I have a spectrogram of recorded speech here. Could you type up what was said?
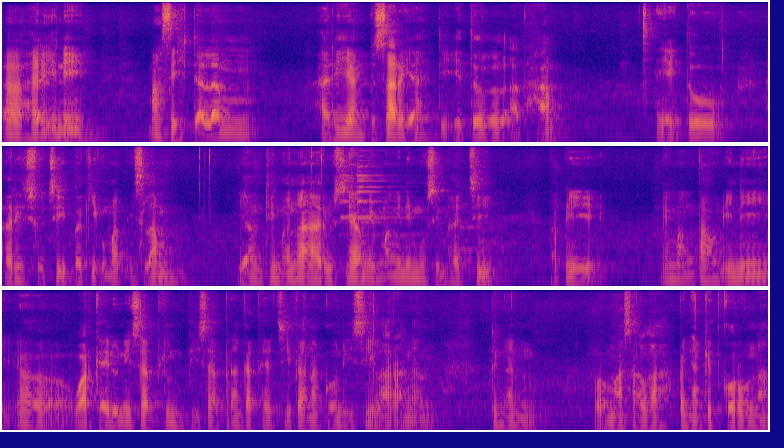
uh, hari ini masih dalam hari yang besar ya di Idul Adha yaitu hari suci bagi umat Islam yang di mana harusnya memang ini musim haji tapi memang tahun ini uh, warga Indonesia belum bisa berangkat haji karena kondisi larangan dengan uh, masalah penyakit corona.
